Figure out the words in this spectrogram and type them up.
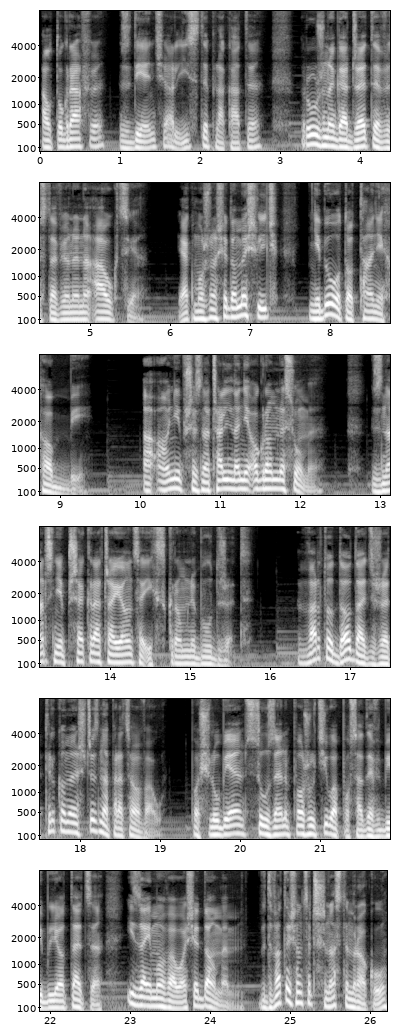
Autografy, zdjęcia, listy, plakaty, różne gadżety wystawione na aukcje. Jak można się domyślić, nie było to tanie hobby, a oni przeznaczali na nie ogromne sumy, znacznie przekraczające ich skromny budżet. Warto dodać, że tylko mężczyzna pracował. Po ślubie Susan porzuciła posadę w bibliotece i zajmowała się domem. W 2013 roku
